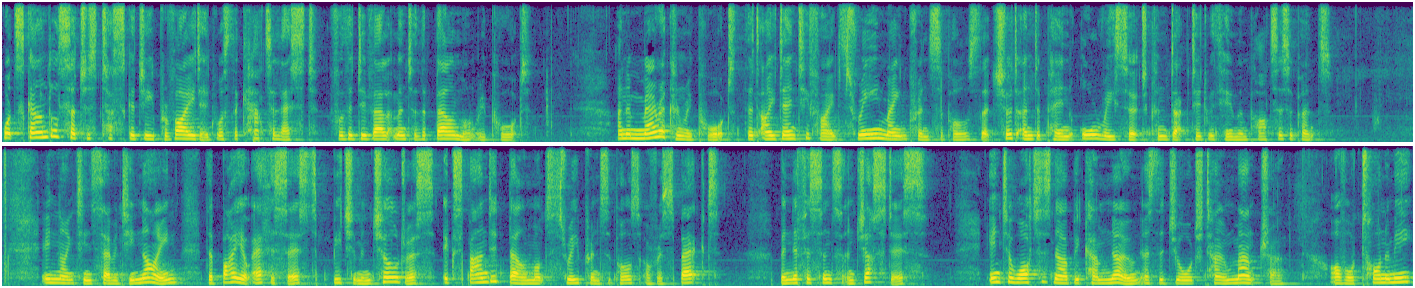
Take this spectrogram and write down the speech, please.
What scandals such as Tuskegee provided was the catalyst for the development of the Belmont Report, an American report that identified three main principles that should underpin all research conducted with human participants. In 1979, the bioethicist Beauchamp and Childress expanded Belmont's three principles of respect, beneficence and justice into what has now become known as the Georgetown mantra of autonomy,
